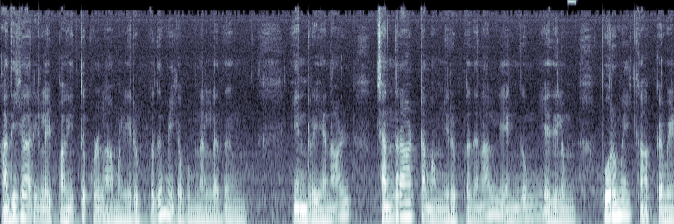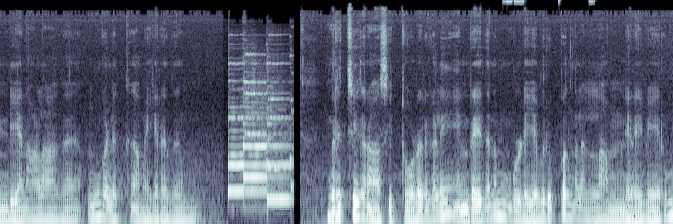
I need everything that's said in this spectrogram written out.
அதிகாரிகளை பகைத்து கொள்ளாமல் இருப்பது மிகவும் நல்லது. இன்றைய நாள் சந்திராட்டமம் இருப்பதனால் எங்கும் எதிலும் பொறுமை காக்க வேண்டிய நாளாக உங்களுக்கு அமைகிறது. விருச்சிக ராசி தோழர்களே இன்றைய தினம் உங்களுடைய விருப்பங்கள் எல்லாம் நிறைவேறும்.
